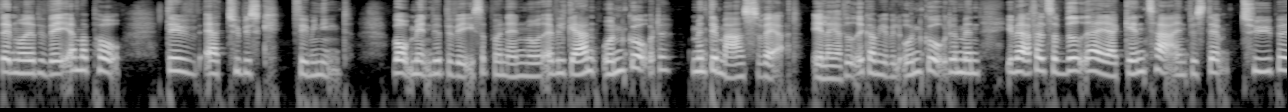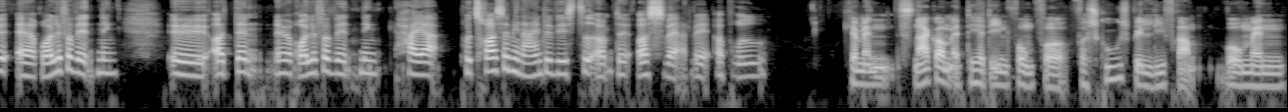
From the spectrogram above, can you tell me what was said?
den måde, jeg bevæger mig på, det er typisk feminint hvor mænd vil bevæge sig på en anden måde. Jeg vil gerne undgå det, men det er meget svært. Eller jeg ved ikke, om jeg vil undgå det, men i hvert fald så ved jeg, at jeg gentager en bestemt type af rolleforventning, øh, og den øh, rolleforventning har jeg på trods af min egen bevidsthed om det, også svært ved at bryde. Kan man snakke om, at det her det er en form for, for skuespil lige frem, hvor man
